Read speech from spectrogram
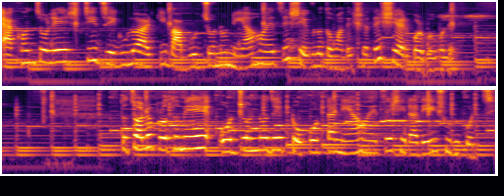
এখন চলে এসেছি যেগুলো আর কি বাবুর জন্য নেওয়া হয়েছে, সেগুলো তোমাদের সাথে শেয়ার করব বলে। তো চলো প্রথমে ওর জন্য যে টোপরটা নেওয়া হয়েছে, সেটা দিয়েই শুরু করছি।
